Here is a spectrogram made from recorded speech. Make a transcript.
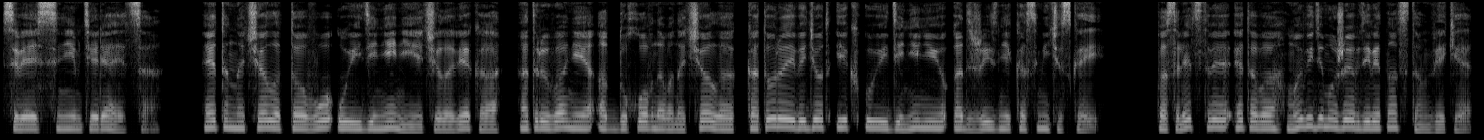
связь с ним теряется. Это начало того уединения человека, отрывания от духовного начала, которое ведет и к уединению от жизни космической. Последствия этого мы видим уже в XIX веке.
